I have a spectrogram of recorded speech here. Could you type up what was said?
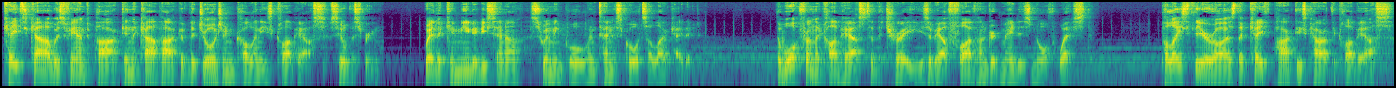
Keith's car was found parked in the car park of the Georgian Colonies Clubhouse, Silver Spring, where the community centre, swimming pool, and tennis courts are located. The walk from the clubhouse to the tree is about 500 metres northwest. Police theorise that Keith parked his car at the clubhouse,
